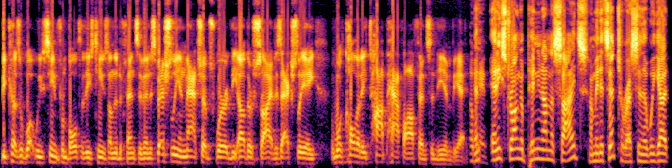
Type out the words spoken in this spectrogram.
because of what we've seen from both of these teams on the defensive end, especially in matchups where the other side is actually a we'll call it a top half offense in the NBA. Okay. And, any strong opinion on the sides? I mean, it's interesting that we got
